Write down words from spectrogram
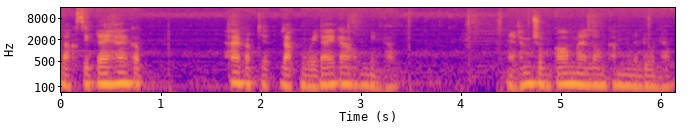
หลักสิบได้ห้ากับห้ากับเจ็ดหลักหน่วยได้เก้ากับหนึ่งครับอ่าท่านผู้ชมก็มาลองคำนวณดูนะครับ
